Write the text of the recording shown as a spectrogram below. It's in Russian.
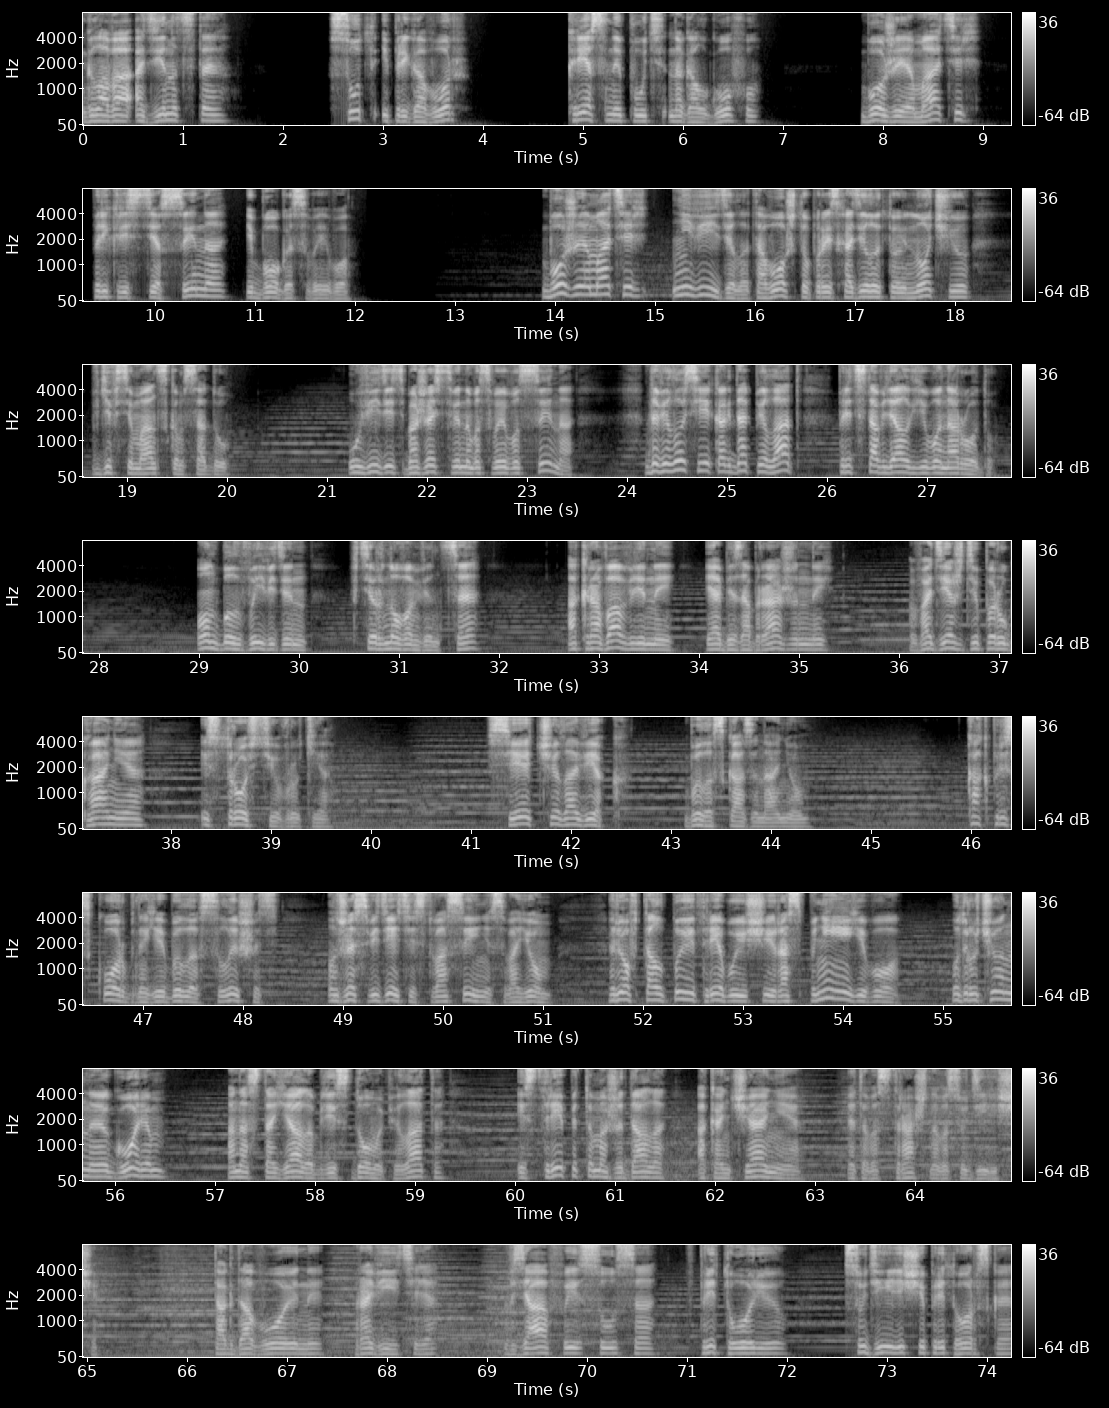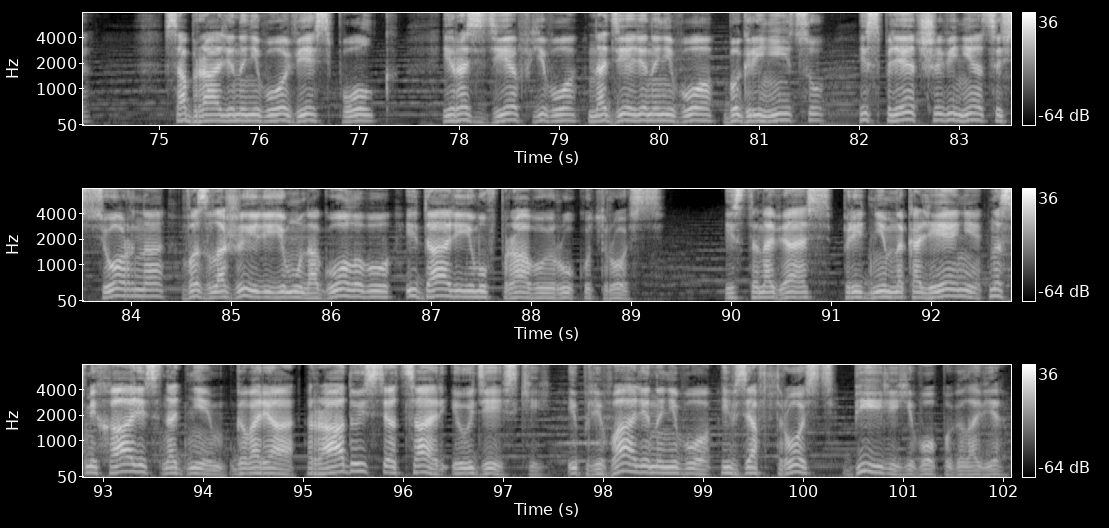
Глава 11. Суд и приговор. Крестный путь на Голгофу. Божия Матерь при кресте Сына и Бога Своего. Божия Матерь не видела того, что происходило той ночью в Гефсиманском саду. Увидеть божественного своего Сына довелось ей, когда Пилат представлял его народу. Он был выведен в терновом венце, окровавленный и обезображенный, в одежде поругания и с тростью в руке. «Се человек», — было сказано о нем. Как прискорбно ей было слышать лжесвидетельство о сыне своем, рев толпы, требующий «распни его», удрученная горем, она стояла близ дома Пилата и с трепетом ожидала окончания этого страшного судилища. Тогда воины правителя, взяв Иисуса в приторию, судилище приторское, собрали на него весь полк и, раздев его, надели на него багряницу – и сплетший венец из терна возложили ему на голову и дали ему в правую руку трость. И, становясь пред ним на колени, насмехались над ним, говоря «Радуйся, царь иудейский!» И плевали на него, и, взяв трость, били его по голове.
